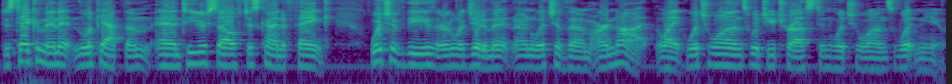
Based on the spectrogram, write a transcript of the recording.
just take a minute and look at them, and to yourself, just kind of think which of these are legitimate and which of them are not. Like, which ones would you trust and which ones wouldn't you?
